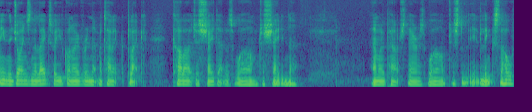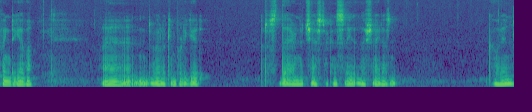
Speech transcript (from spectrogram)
even the joins in the legs where you've gone over in that metallic black colour, just shade that as well. Just shading the ammo pouch there as well. Just it links the whole thing together. And we're looking pretty good. Just there in the chest I can see that the shade hasn't got in.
